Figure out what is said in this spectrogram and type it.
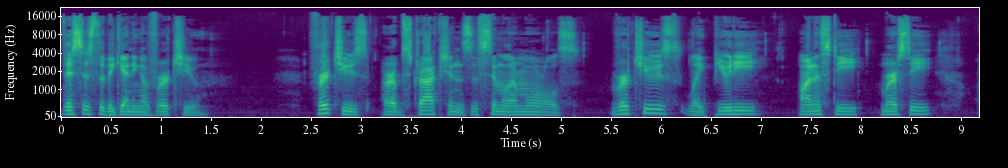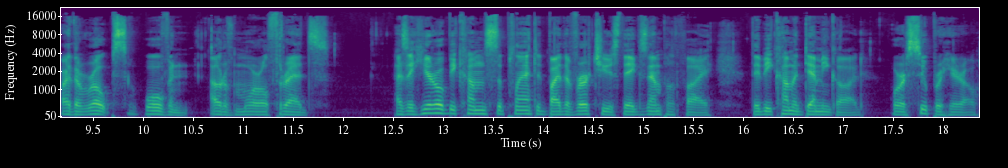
This is the beginning of virtue. Virtues are abstractions of similar morals. Virtues, like beauty, honesty, mercy, are the ropes woven out of moral threads. As a hero becomes supplanted by the virtues they exemplify, they become a demigod, or a superhero.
